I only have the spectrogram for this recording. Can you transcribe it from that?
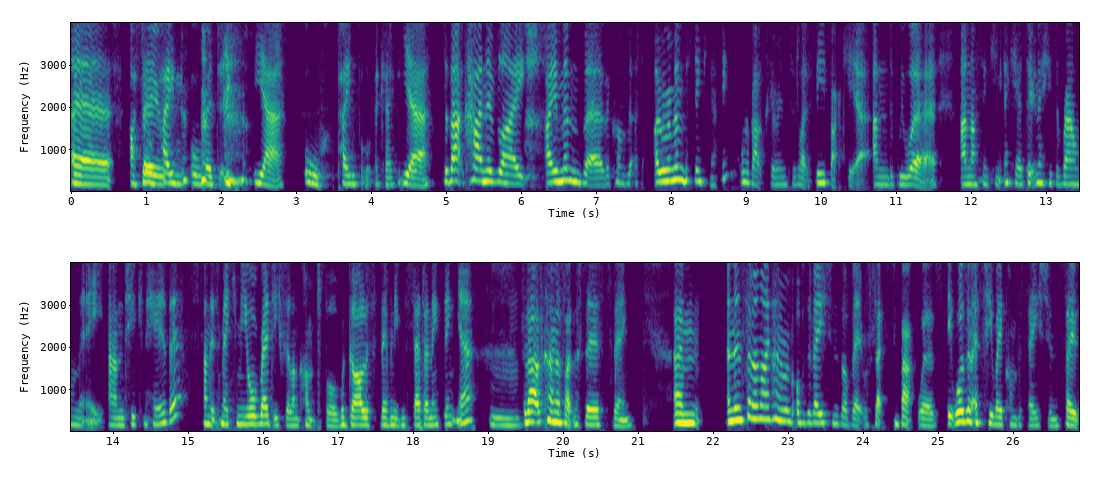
uh I feel so, pain already. Yeah oh painful okay. Yeah so that kind of like i remember the conversation i remember thinking i think we're about to go into like feedback here and we were and i was thinking okay i don't know who's around me and who can hear this and it's making me already feel uncomfortable regardless if they haven't even said anything yet. Mm. so that was kind of like the first thing. Um and then some of my kind of observations of it reflecting back was it wasn't a two-way conversation. So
